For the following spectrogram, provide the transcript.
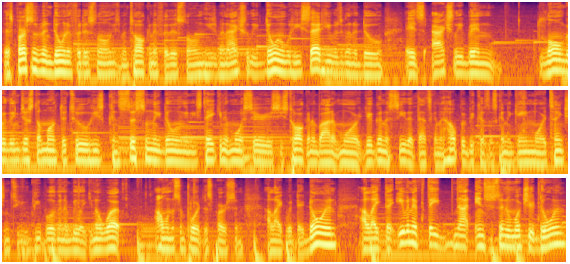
this person's been doing it for this long. He's been talking it for this long. He's been actually doing what he said he was gonna do. It's actually been longer than just a month or two. He's consistently doing it. He's taking it more serious. He's talking about it more. You're gonna see that that's gonna help it because it's gonna gain more attention to you. People are gonna be like, you know what? I want to support this person. I like what they're doing. I like that. Even if they're not interested in what you're doing,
